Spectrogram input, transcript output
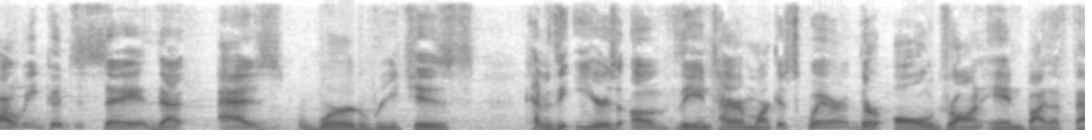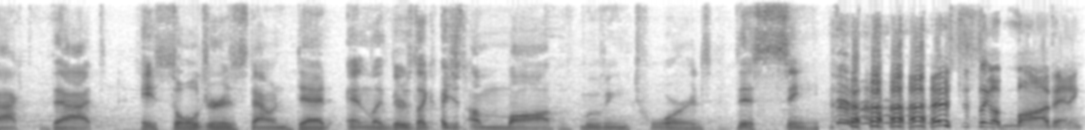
Are we good to say that as word reaches kind of the ears of the entire market square, they're all drawn in by the fact that a soldier is found dead and like there's like just a mob moving towards this scene. it's just like a mob heading.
